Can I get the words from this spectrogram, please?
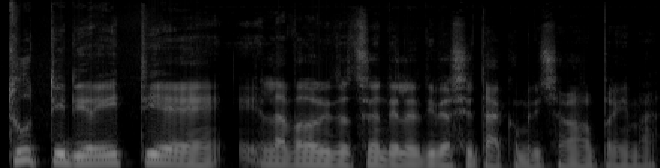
tutti i diritti e la valorizzazione delle diversità, come dicevamo prima.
